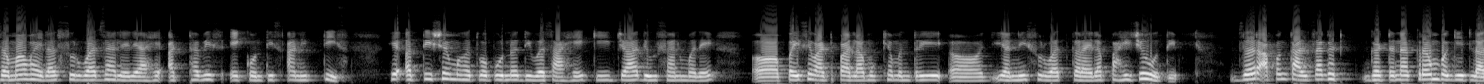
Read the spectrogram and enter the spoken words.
जमा व्हायला सुरुवात झालेली आहे अठ्ठावीस एकोणतीस आणि तीस. हे अतिशय महत्त्वपूर्ण दिवस आहे की ज्या दिवसांमध्ये पैसे वाटपाला मुख्यमंत्री यांनी सुरुवात करायला पाहिजे होती. जर आपण कालचा घट घटनाक्रम बघितला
